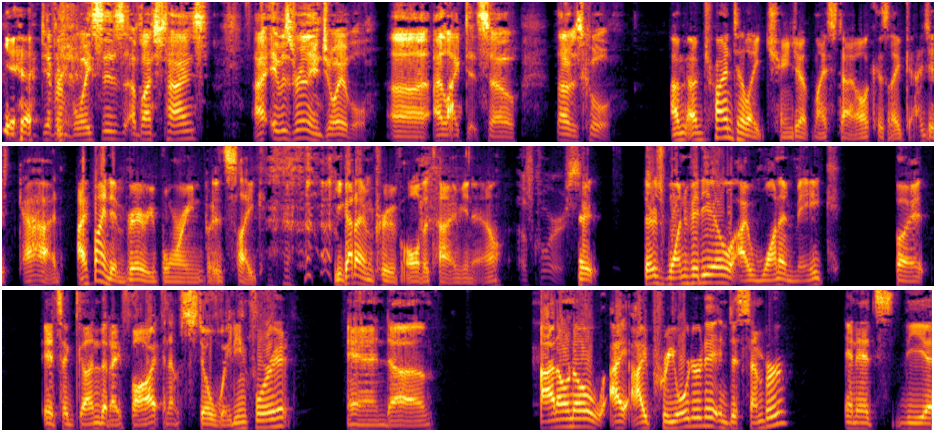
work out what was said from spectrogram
yeah. different voices a bunch of times. I, it was really enjoyable. Uh, I liked it, so thought it was cool. I'm I'm trying to like change up my style because like I just God I find it very boring, but it's like you got to improve all the time, you know. Of course. Hey. there's one video I want to make, but it's a gun that I bought and I'm still waiting for it. And um, I don't know. I, I pre-ordered it in December, and it's the uh,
